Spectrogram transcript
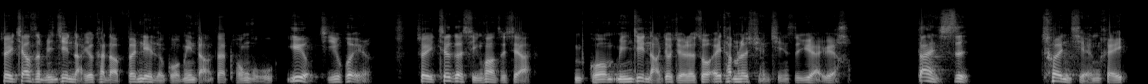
所以这样子民进党又看到分裂的国民党在澎湖又有机会了。所以这个情况之下。国民进党就觉得说，哎，他们的选情是越来越好，但是寸前黑，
